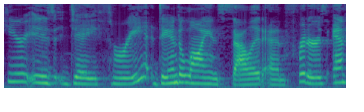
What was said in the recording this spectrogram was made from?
Here is day three, dandelion salad and fritters. And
